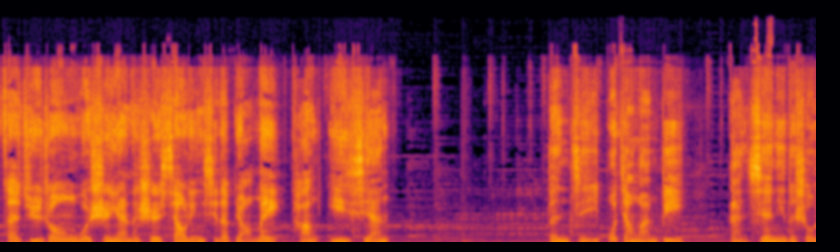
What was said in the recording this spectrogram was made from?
在剧中，我饰演的是萧灵溪的表妹唐艺贤。本集播讲完毕，感谢您的收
